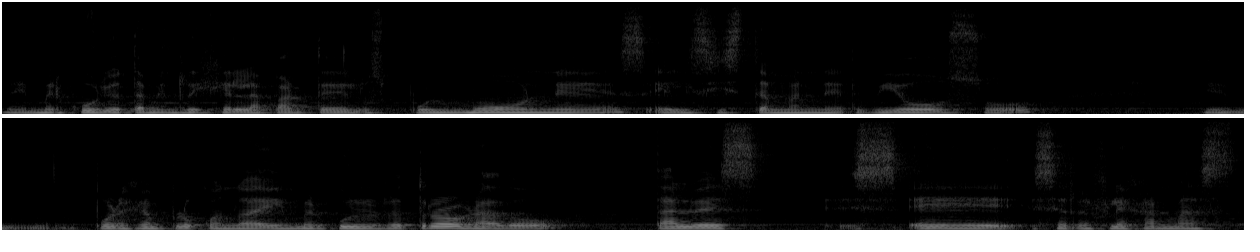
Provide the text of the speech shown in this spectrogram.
Mercurio también rige la parte de los pulmones, el sistema nervioso. Em, por ejemplo, cuando hay Mercurio retrógrado, tal vez eh, se reflejan más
